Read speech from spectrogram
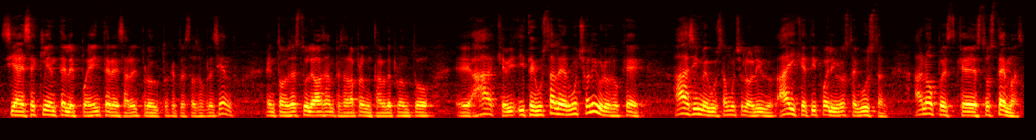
si a ese cliente le puede interesar el producto que tú estás ofreciendo. Entonces tú le vas a empezar a preguntar de pronto, eh, ah, ¿y te gusta leer muchos libros o qué? Ah, sí, me gustan mucho los libros. Ah, ¿y qué tipo de libros te gustan? Ah, no, pues que estos temas.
